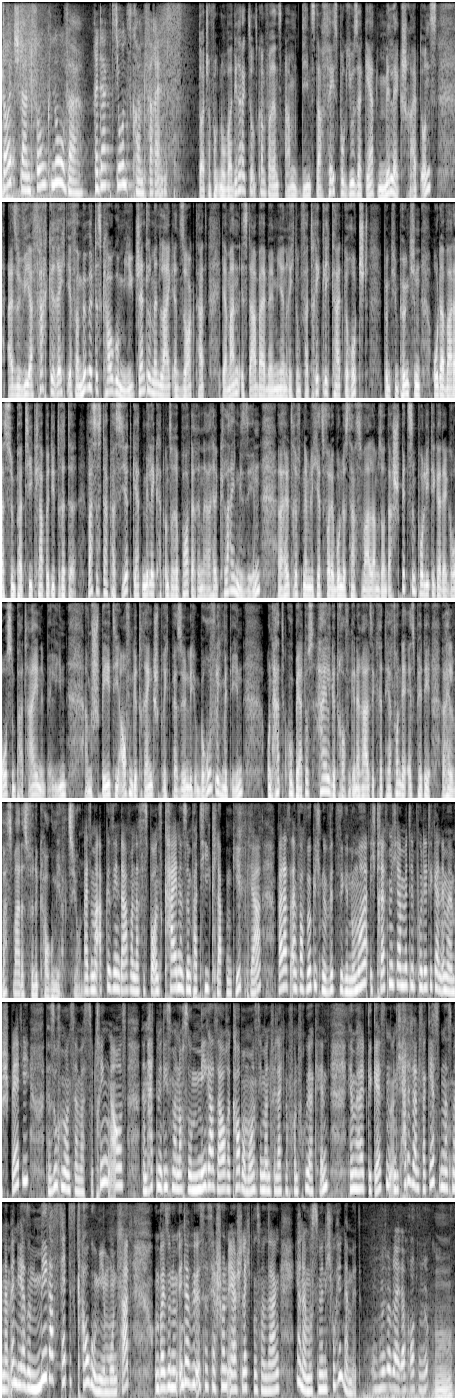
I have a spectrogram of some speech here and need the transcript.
Deutschlandfunk Nova, Redaktionskonferenz. Deutschlandfunk Nova, die Redaktionskonferenz am Dienstag. Facebook-User Gerd Millek schreibt uns, also wie er fachgerecht ihr vermümmeltes Kaugummi gentlemanlike entsorgt hat, der Mann ist dabei bei mir in Richtung Verträglichkeit gerutscht, Pünktchen, Pünktchen, oder war das Sympathieklappe die dritte? Was ist da passiert? Gerd Millek hat unsere Reporterin Rahel Klein gesehen. Rahel trifft nämlich jetzt vor der Bundestagswahl am Sonntag Spitzenpolitiker der großen Parteien in Berlin. Am Späti auf ein Getränk, spricht persönlich und beruflich mit ihnen und hat Hubertus Heil getroffen, Generalsekretär von der SPD. Rahel, was war das für eine Kaugummi-Aktion? Also mal abgesehen davon, dass es bei uns keine Sympathieklappen gibt, ja, war das einfach wirklich eine witzige Nummer. Ich treffe mich ja mit den Politikern immer im Späti, da suchen wir uns dann was zu trinken aus. Dann hatten wir diesmal noch so mega saure Kaubonbons, die man vielleicht noch von früher kennt. Die haben wir halt gegessen und ich hatte dann vergessen, dass man am Ende ja so ein mega fettes Kaugummi im Mund hat. Und bei so einem Interview ist das ja schon eher schlecht, muss man sagen. Ja, dann wussten wir nicht, wohin damit. Müssen wir vielleicht erst raus, ne? Mhm.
